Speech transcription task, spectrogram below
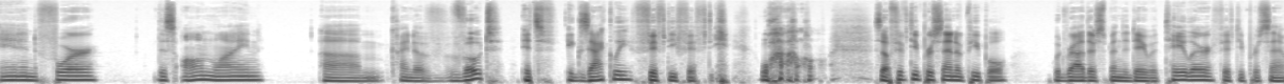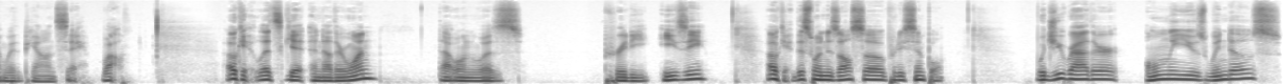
And for this online um, kind of vote, it's exactly 50 50. wow. So 50% of people would rather spend the day with Taylor, 50% with Beyonce. Wow. Okay, let's get another one. That one was pretty easy. Okay, this one is also pretty simple. Would you rather only use Windows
